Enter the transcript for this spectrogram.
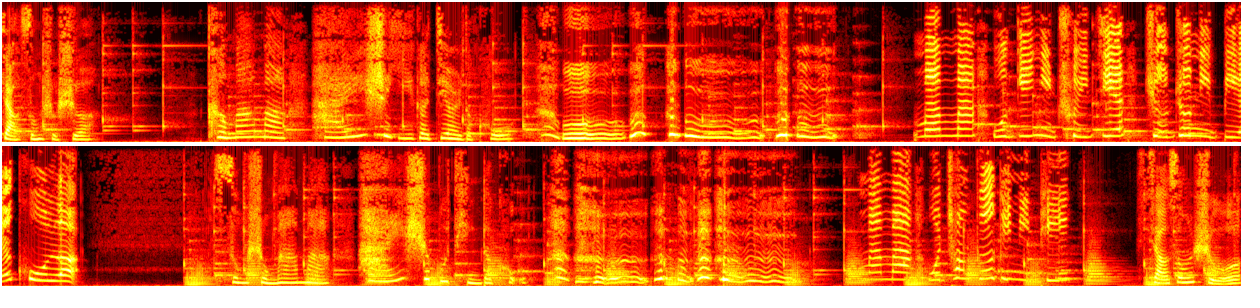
小松鼠说。可妈妈还是一个劲儿的哭，呜妈妈，我给你捶肩，求求你别哭了。松鼠妈妈还是不停的哭，妈妈，我唱歌给你听。小松鼠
